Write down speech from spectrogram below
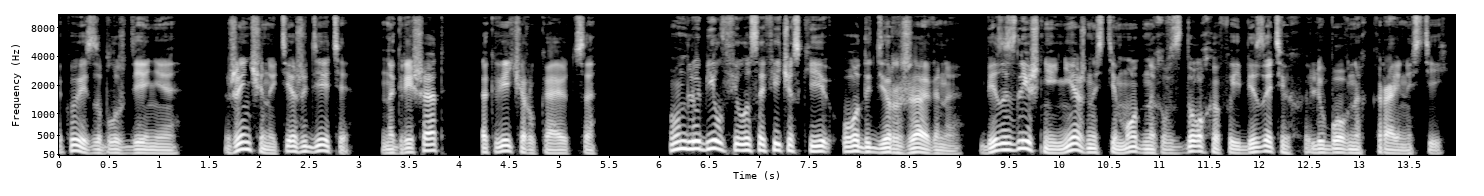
Какое заблуждение. Женщины — те же дети. Нагрешат, а к вечеру каются. Он любил философические оды Державина, без излишней нежности, модных вздохов и без этих любовных крайностей.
